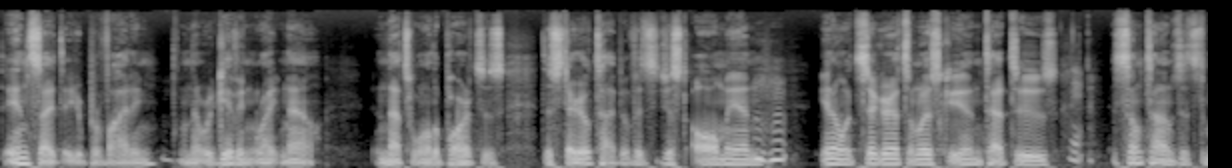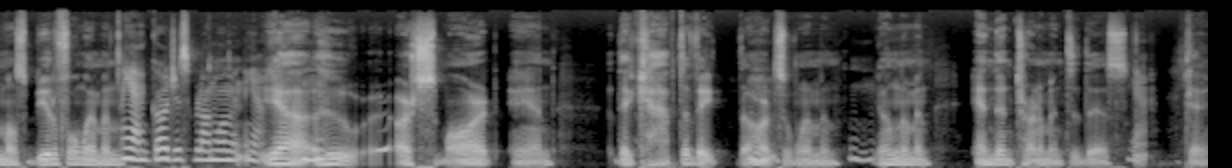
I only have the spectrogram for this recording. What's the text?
the insight that you're providing and that we're giving right now. And that's one of the parts is the stereotype of it's just all men, mm-hmm. you know, with cigarettes and whiskey and tattoos. Yeah. Sometimes it's the most beautiful women Yeah. Gorgeous blonde woman. Yeah. yeah, mm-hmm. who are smart and they captivate the mm-hmm. hearts of women, young women, and then turn them into this. Yeah. Okay.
